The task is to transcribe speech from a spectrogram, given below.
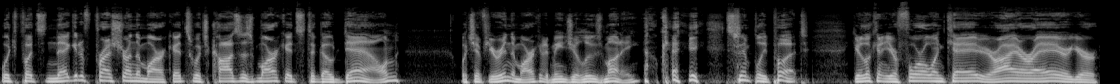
which puts negative pressure on the markets, which causes markets to go down. Which, if you're in the market, it means you lose money. Okay, simply put, you're looking at your 401k or your IRA or your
